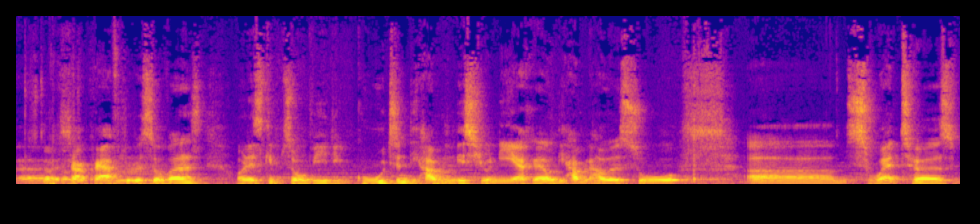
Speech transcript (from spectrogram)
äh, Starcraft. Oder sowas. Und es gibt so wie die Guten, die haben Missionäre und die haben alle so ähm, Sweaters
